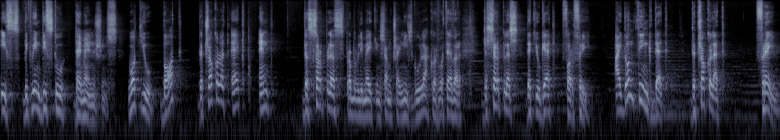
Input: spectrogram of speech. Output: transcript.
is between these two dimensions. What you bought, the chocolate egg, and the surplus, probably made in some Chinese gulag or whatever, the surplus that you get for free. I don't think that the chocolate frame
